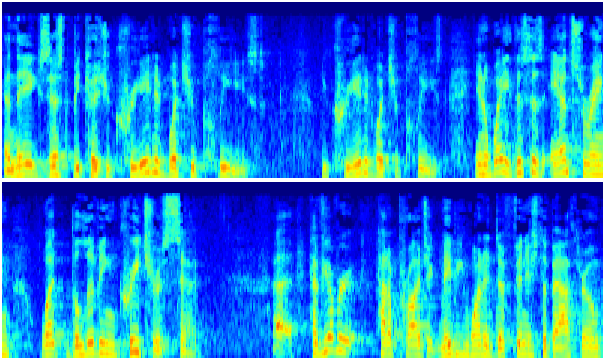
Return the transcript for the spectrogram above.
and they exist because you created what you pleased. You created what you pleased. In a way, this is answering what the living creatures said. Uh, have you ever had a project? Maybe you wanted to finish the bathroom.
